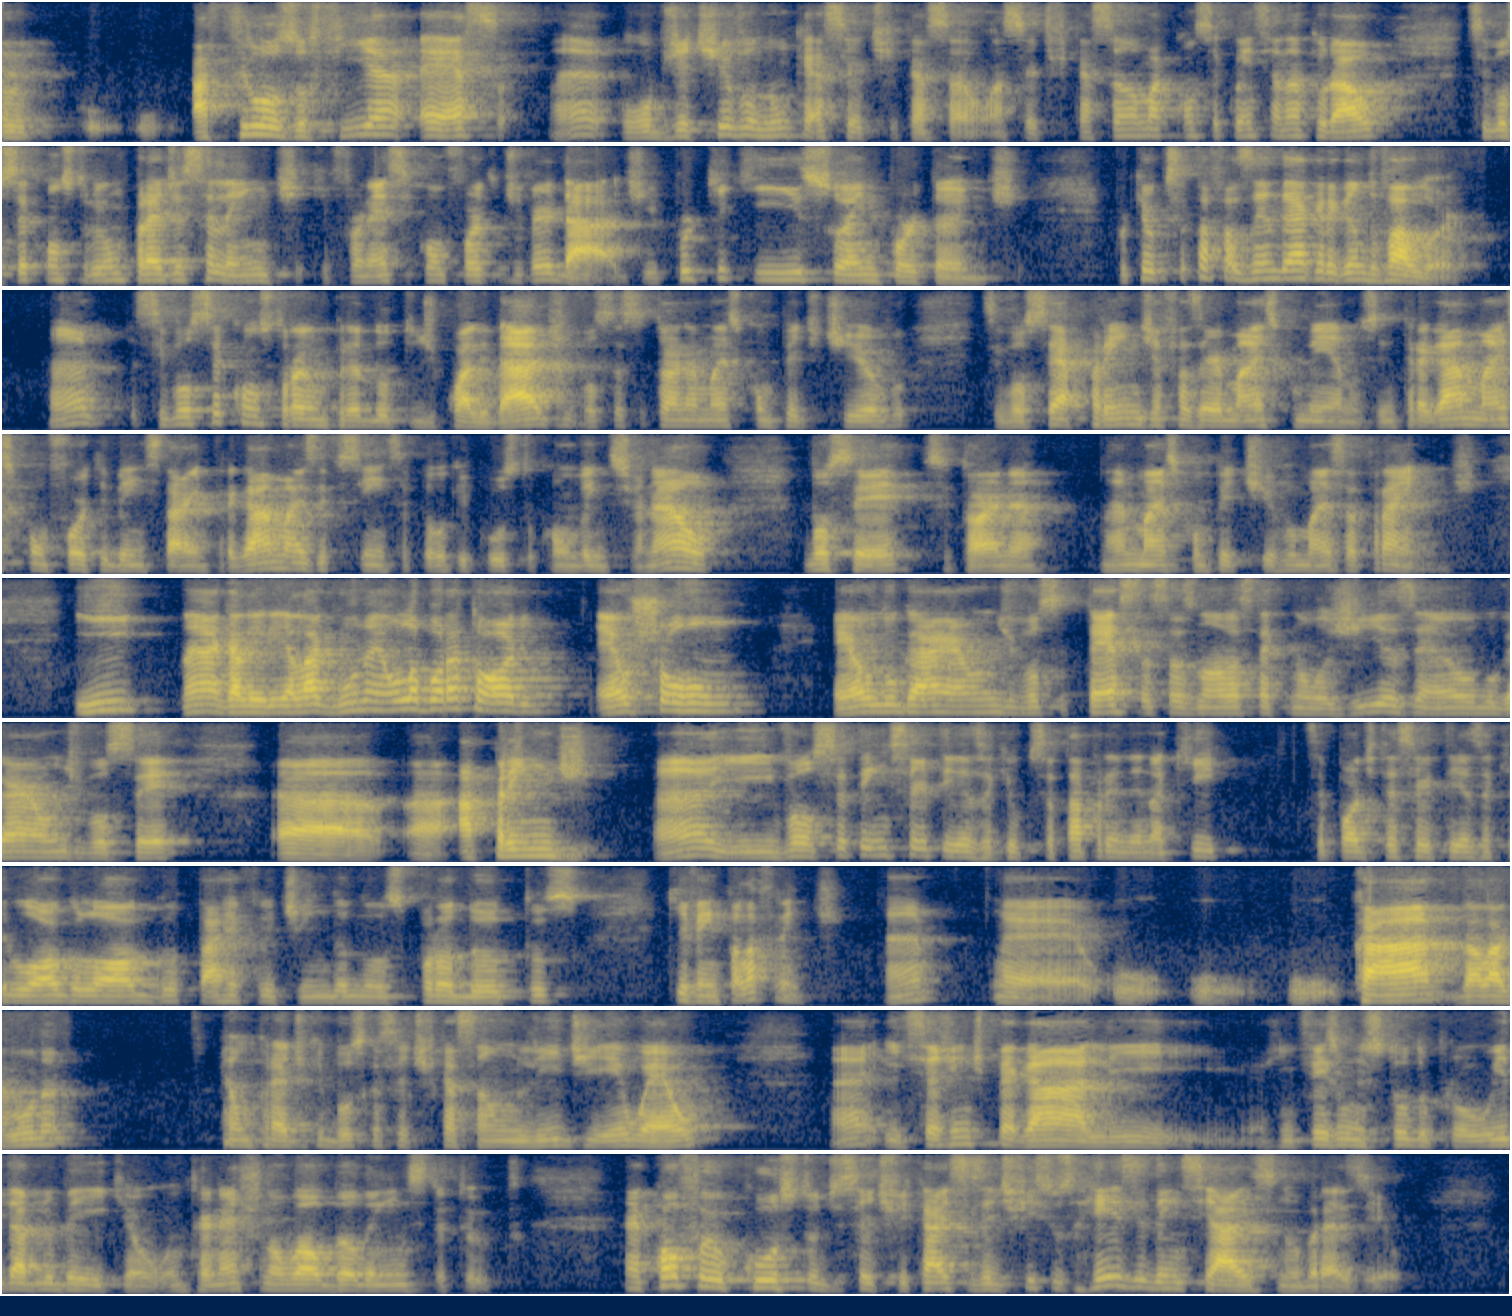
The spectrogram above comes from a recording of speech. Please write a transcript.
a filosofia é essa. Né? O objetivo nunca é a certificação. A certificação é uma consequência natural se você construir um prédio excelente, que fornece conforto de verdade. Por que, que isso é importante? Porque o que você está fazendo é agregando valor. Né? Se você constrói um produto de qualidade, você se torna mais competitivo. Se você aprende a fazer mais com menos, entregar mais conforto e bem-estar, entregar mais eficiência pelo que custa convencional, você se torna né, mais competitivo, mais atraente. E né, a Galeria Laguna é o laboratório, é o showroom, é o lugar onde você testa essas novas tecnologias, é o lugar onde você uh, uh, aprende. Uh, e você tem certeza que o que você está aprendendo aqui, você pode ter certeza que logo, logo está refletindo nos produtos que vem pela frente. Né? É, o, o, o da Laguna é um prédio que busca certificação LEED e WELL. Né? E se a gente pegar ali, a gente fez um estudo para o IWBI, que é o International Well Building Institute, é, qual foi o custo de certificar esses edifícios residenciais no Brasil?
